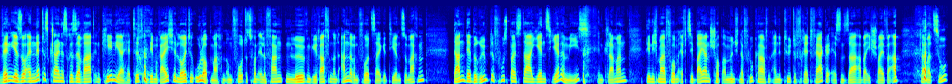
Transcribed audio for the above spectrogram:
Wenn ihr so ein nettes kleines Reservat in Kenia hättet, in dem reiche Leute Urlaub machen, um Fotos von Elefanten, Löwen, Giraffen und anderen Vorzeigetieren zu machen, dann der berühmte Fußballstar Jens Jeremies, in Klammern, den ich mal vorm FC Bayern Shop am Münchner Flughafen eine Tüte Fred Ferkel essen sah, aber ich schweife ab, Klammer zu,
